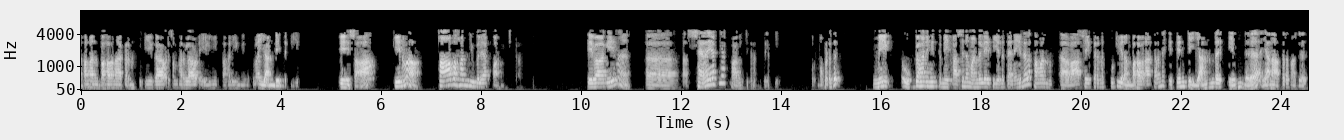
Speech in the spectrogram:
තමන් භාවනා කරන කුටිය ගාවට සමහර ලාවට එළියෙන් පහළියෙන් එන්න පුළුවන් යන්න දෙන්න තියෙනවා. ඒ නිසා කියනවා පාවහන් යුගලයක් පාවිච්චි කරන්න. ඒ වගේම සැරයටියක් පාවිච්චි කරන්න කියලා කියනවා. මොකටද? මේ උග්ඝහ නිමිත්ත මේ කසින මණ්ඩලයේ තියෙන තැන ඉඳලා තමන් වාසය කරන කුටිය නම් භාවනා කරන එතෙන්ට යන්න එන්න යන අතරමඟ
